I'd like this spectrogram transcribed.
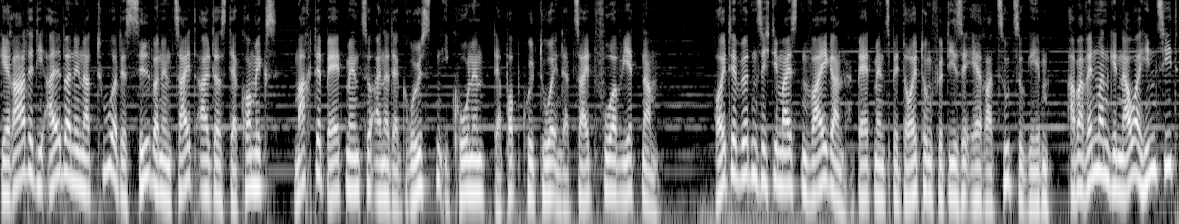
Gerade die alberne Natur des silbernen Zeitalters der Comics machte Batman zu einer der größten Ikonen der Popkultur in der Zeit vor Vietnam. Heute würden sich die meisten weigern, Batmans Bedeutung für diese Ära zuzugeben, aber wenn man genauer hinsieht,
